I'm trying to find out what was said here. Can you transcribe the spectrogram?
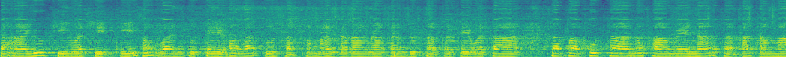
จะอายุชีวสิทธิพระวันตุเตพระวัตุสัพพมังครังราคันตุสัพเทวตา สัพพพุทธานุภาเวนะสัพพธรรมา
